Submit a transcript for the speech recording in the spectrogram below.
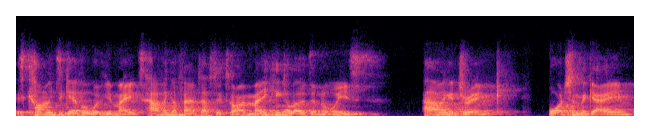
it's coming together with your mates, having a fantastic time, making a load of noise, having a drink, watching the game.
